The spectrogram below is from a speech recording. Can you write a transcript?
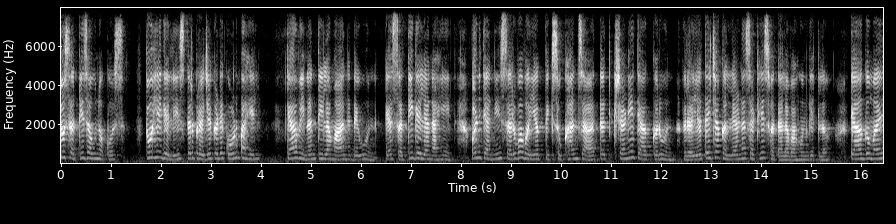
तू सती जाऊ नकोस. तू ही गेलीस तर प्रजेकडे कोण पाहिल? त्या विनंतीला मान देऊन त्या सती गेल्या नाहीत पण त्यांनी सर्व वैयक्तिक सुखांचा तत्क्षणी त्याग करून रयतेच्या कल्याणासाठी स्वतःला वाहून घेतलं. त्यागमय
